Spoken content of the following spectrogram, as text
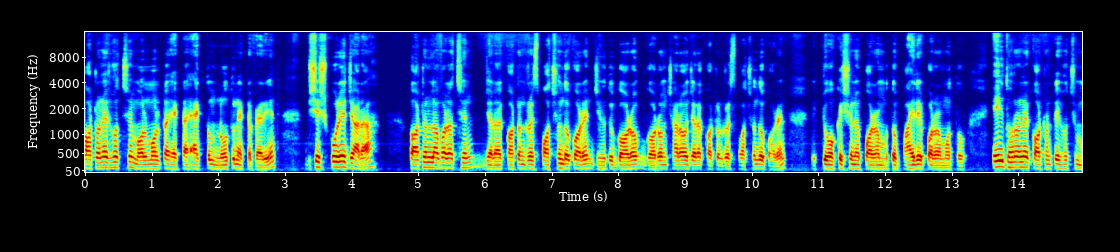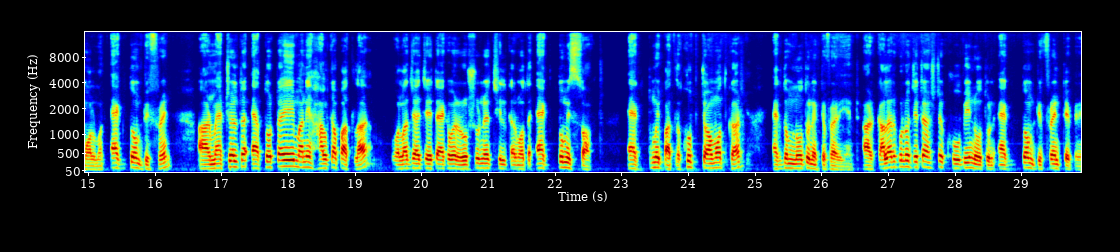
কটনের হচ্ছে মলমলটা একটা একদম নতুন একটা ভ্যারিয়েন্ট বিশেষ করে যারা কটন লাভার আছেন, যারা কটন ড্রেস পছন্দ করেন, যেহেতু গরম গরম ছাড়াও যারা কটন ড্রেস পছন্দ করেন, একটু অকেশনে পরার মতো, বাইরে পরার মতো, এই ধরনের কটনটাই হচ্ছে মলমল, একদম ডিফারেন্ট আর ম্যাটেরিয়ালটা এতটাই মানে হালকা পাতলা, বলা যায় যে এটা একেবারে রসুনের ছিলকার মতো, একদমই সফট একদমই পাতলা, খুব চমৎকার। একদম নতুন একটা ভ্যারিয়েন্ট আর কালারগুলো যেটা আসছে খুবই নতুন, একদম ডিফারেন্ট টাইপের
